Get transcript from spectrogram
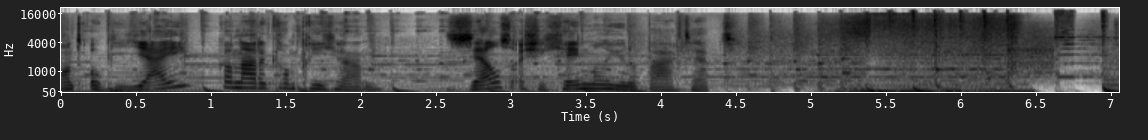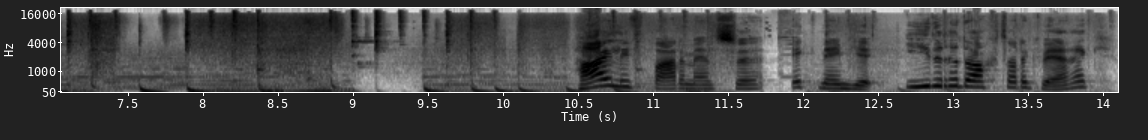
Want ook jij kan naar de Grand Prix gaan, zelfs als je geen miljoenenpaard hebt. Hi lieve paardenmensen, ik neem je iedere dag dat ik werk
